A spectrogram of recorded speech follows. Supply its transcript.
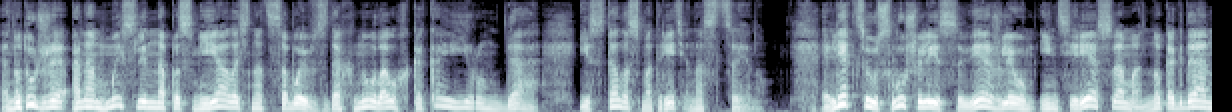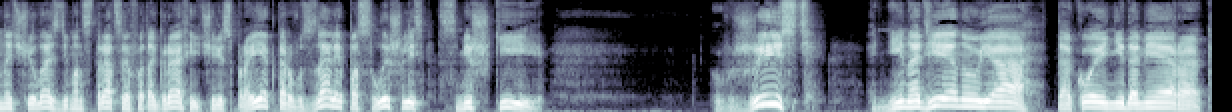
Но тут же она мысленно посмеялась над собой, вздохнула, ох, какая ерунда, и стала смотреть на сцену. Лекцию слушали с вежливым интересом, но когда началась демонстрация фотографий через проектор, в зале послышались смешки. В жизнь «Не надену я такой недомерок!»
